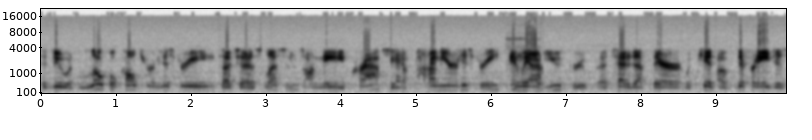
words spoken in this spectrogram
to do with local culture and history, such as lessons on native crafts. We have pioneer history, and we have a youth group that's headed up there with kids of different ages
